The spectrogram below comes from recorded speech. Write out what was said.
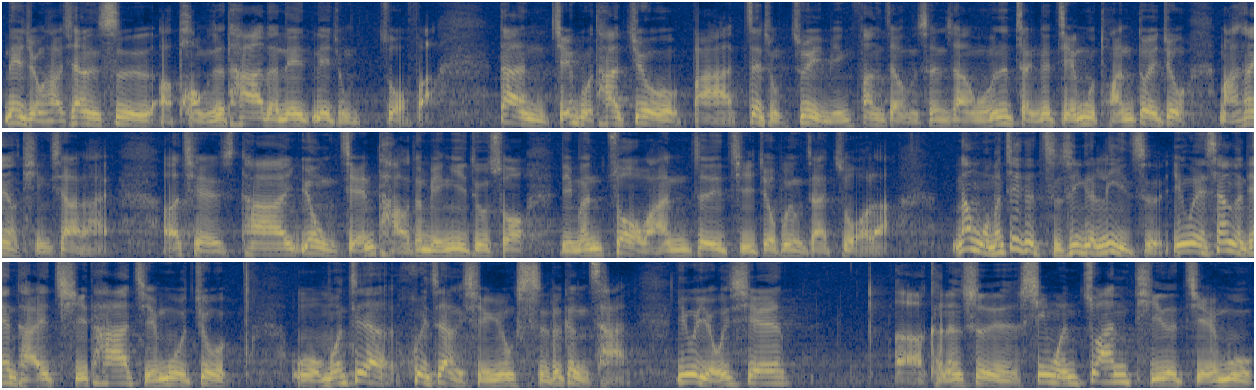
那种好像是啊捧着他的那那种做法。但结果他就把这种罪名放在我们身上，我们的整个节目团队就马上要停下来，而且他用检讨的名义就说：“你们做完这一集就不用再做了。”那我们这个只是一个例子，因为香港电台其他节目就我们这样会这样形容，死得更惨，因为有一些、呃、可能是新闻专题的节目，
